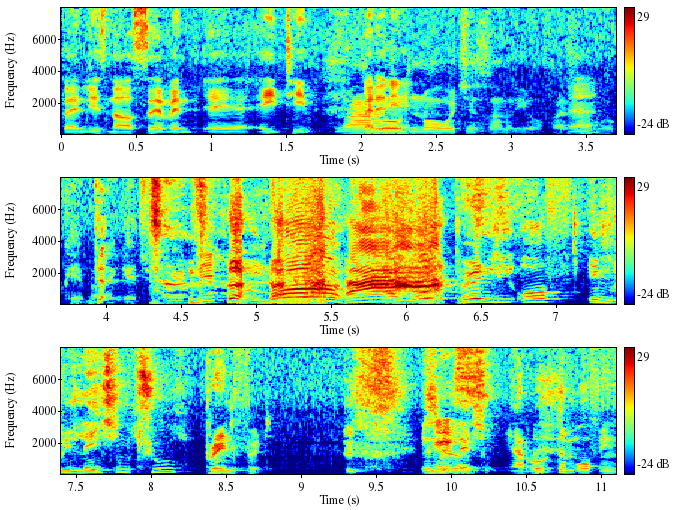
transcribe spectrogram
Burnley's now seven, uh, 18th. No, I But wrote anyway- Norwich and somebody off. I- Huh? Okay, but I get you. no, I wrote Burnley off in relation to Brentford. In Yes. relation, I wrote them off in.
